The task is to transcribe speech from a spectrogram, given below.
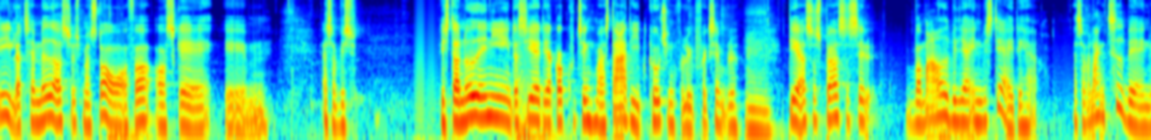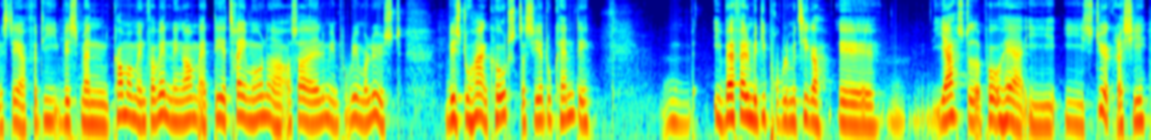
del at tage med også, hvis man står overfor og skal, øhm, altså hvis, hvis der er noget inde i en, der siger, at jeg godt kunne tænke mig at starte i et coachingforløb for eksempel, Mm. det er så at spørge sig selv, hvor meget vil jeg investere i det her? Altså, hvor lang tid vil jeg investere? Fordi hvis man kommer med en forventning om, at det er tre måneder, og så er alle mine problemer løst. Hvis du har en coach, der siger, at du kan det, i hvert fald med de problematikker, øh, jeg støder på her i, i styrkregi,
